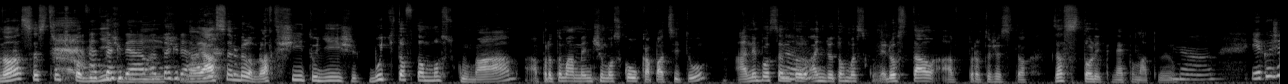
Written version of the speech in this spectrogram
No, sestřičko, vidíš, a tak dál, vidíš. A tak dál. No, já jsem byl mladší, tudíž buď to v tom mozku mám, a proto mám menší mozkovou kapacitu, a nebo jsem no. to ani do toho mozku nedostal, a protože si to za stolik nepamatuju. No, jakože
